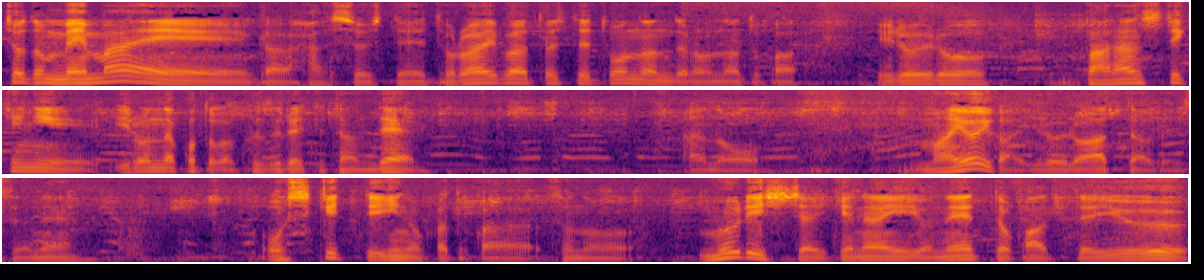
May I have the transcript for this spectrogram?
ちょうどめまいが発症してドライバーとしてどうなんだろうなとかいろいろバランス的にいろんなことが崩れてたんであの迷いがいろいろあったわけですよね。押し切っていいのかとかその無理しちゃいけないよねとかっていう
